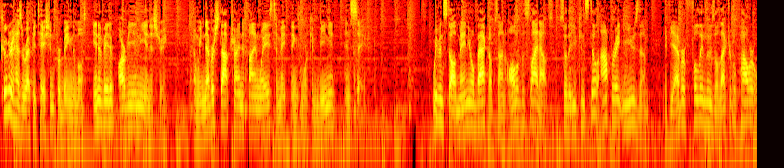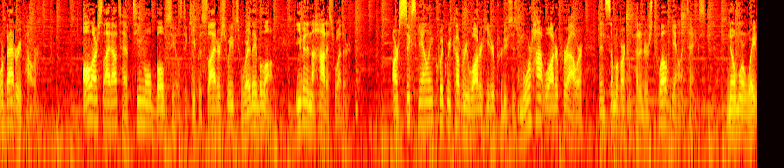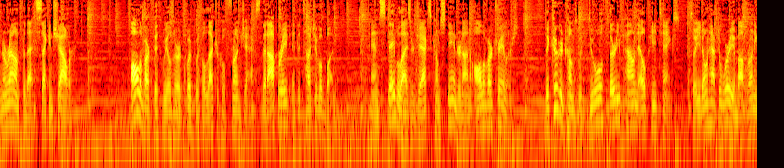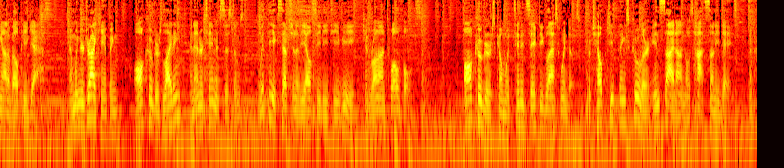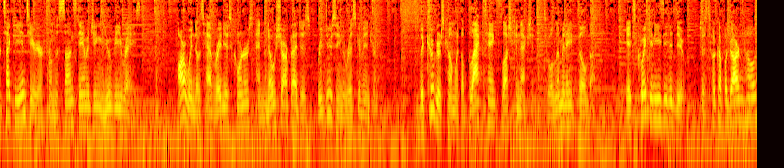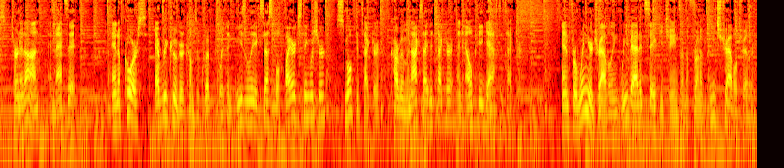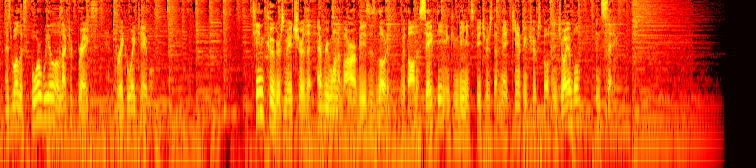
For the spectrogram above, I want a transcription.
Cougar has a reputation for being the most innovative RV in the industry, and we never stop trying to find ways to make things more convenient and safe. We've installed manual backups on all of the slide outs so that you can still operate and use them if you ever fully lose electrical power or battery power. All our slide outs have T-mold bulb seals to keep the slider sweeps where they belong, even in the hottest weather. Our 6-gallon quick recovery water heater produces more hot water per hour than some of our competitors' 12-gallon tanks. No more waiting around for that second shower. All of our fifth wheels are equipped with electrical front jacks that operate at the touch of a button. And stabilizer jacks come standard on all of our trailers. The Cougar comes with dual 30-pound LP tanks, so you don't have to worry about running out of LP gas. And when you're dry camping, all Cougar's lighting and entertainment systems, with the exception of the LCD TV, can run on 12 volts. All Cougars come with tinted safety glass windows, which help keep things cooler inside on those hot sunny days and protect the interior from the sun's damaging UV rays. Our windows have radius corners and no sharp edges, reducing the risk of injury. The Cougars come with a black tank flush connection to eliminate buildup. It's quick and easy to do. Just hook up a garden hose, turn it on, and that's it. And of course, every Cougar comes equipped with an easily accessible fire extinguisher, smoke detector, carbon monoxide detector, and LP gas detector. And for when you're traveling, we've added safety chains on the front of each travel trailer, as well as four-wheel electric brakes and breakaway cable. Team Cougars made sure that every one of our RVs is loaded with all the safety and convenience features that make camping trips both enjoyable and safe.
